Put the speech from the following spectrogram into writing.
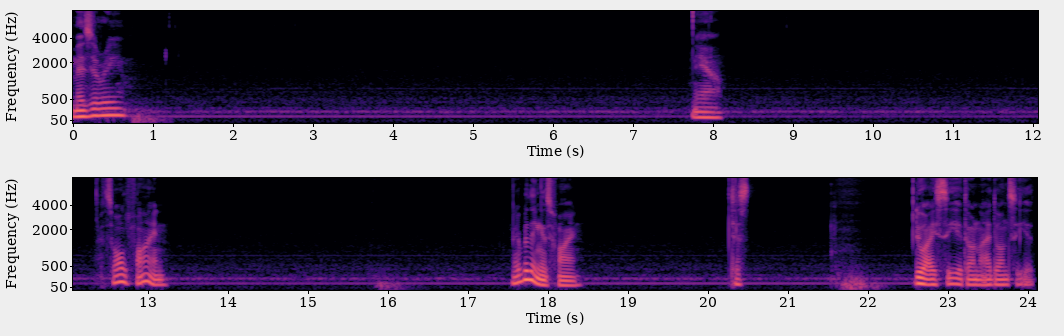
Misery? Yeah. It's all fine. Everything is fine. Just do I see it or I don't see it?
